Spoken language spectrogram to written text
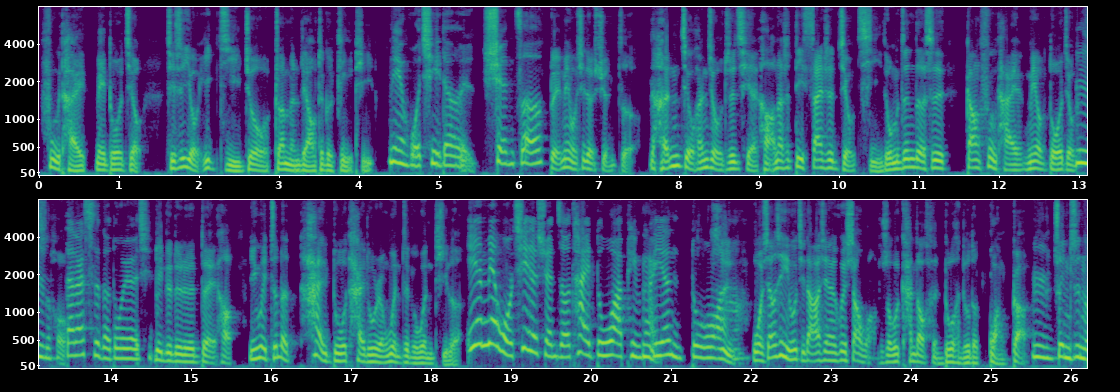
复台没多久。其实有一集就专门聊这个主题，灭火器的选择。对，灭火器的选择，很久很久之前，哈，那是第三十九期，我们真的是刚复台没有多久的时候，嗯，大概四个多月前。对对对对对，好，因为真的太多太多人问这个问题了，因为灭火器的选择太多啊，品牌也很多啊。是，我相信尤其大家现在会上网的时候，会看到很多很多的广告，嗯，甚至呢，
